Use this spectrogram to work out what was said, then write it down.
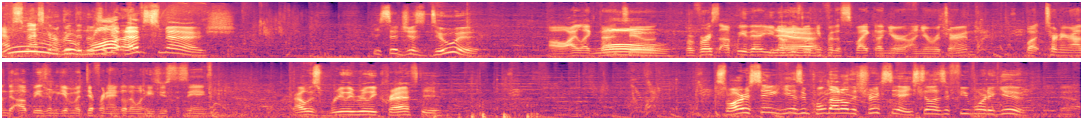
F smash gonna Ooh, read the the raw. F smash. He said, "Just do it." Oh, I like that Whoa. too. Reverse up B there. You know Yeah. he's looking for the spike on your on your return, but turning around the up B is gonna give him a different angle than what he's used to seeing. That was really, really crafty. Suarez saying he hasn't pulled out all the tricks yet. He still has a few more to give. Yeah.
